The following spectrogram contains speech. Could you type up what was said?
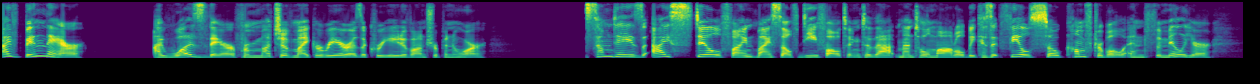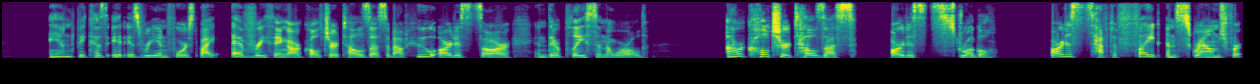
I've been there. I was there for much of my career as a creative entrepreneur. Some days I still find myself defaulting to that mental model because it feels so comfortable and familiar, and because it is reinforced by everything our culture tells us about who artists are and their place in the world. Our culture tells us artists struggle. Artists have to fight and scrounge for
